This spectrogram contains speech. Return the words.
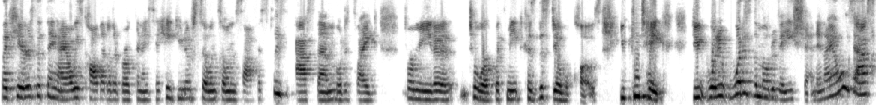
But here's the thing i always call that other broker and i say hey do you know so and so in this office? Please ask them what it's like for me to to work with me because this deal will close. You can take you, what what is the motivation? And i always ask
